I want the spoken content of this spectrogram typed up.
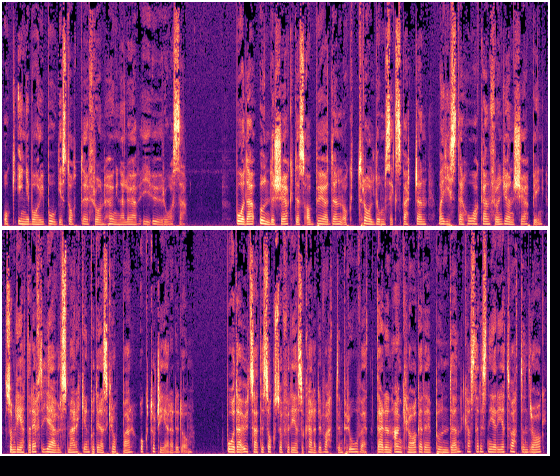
och Ingeborg Bogesdotter från Högnalöv i Uråsa. Båda undersöktes av bödeln och trolldomsexperten magister Håkan från Jönköping som letade efter djävulsmärken på deras kroppar och torterade dem. Båda utsattes också för det så kallade vattenprovet där den anklagade bunden kastades ner i ett vattendrag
